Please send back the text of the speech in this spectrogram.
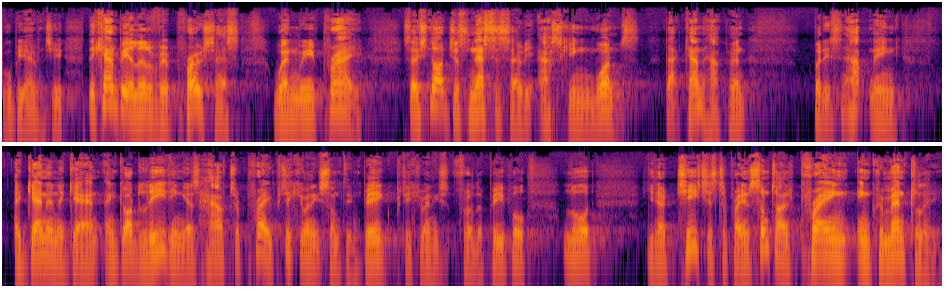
will be open to you. There can be a little bit of a process when we pray. So it's not just necessarily asking once. That can happen, but it's happening again and again, and God leading us how to pray, particularly when it's something big, particularly when it's for other people. Lord, you know, teach us to pray, and sometimes praying incrementally.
